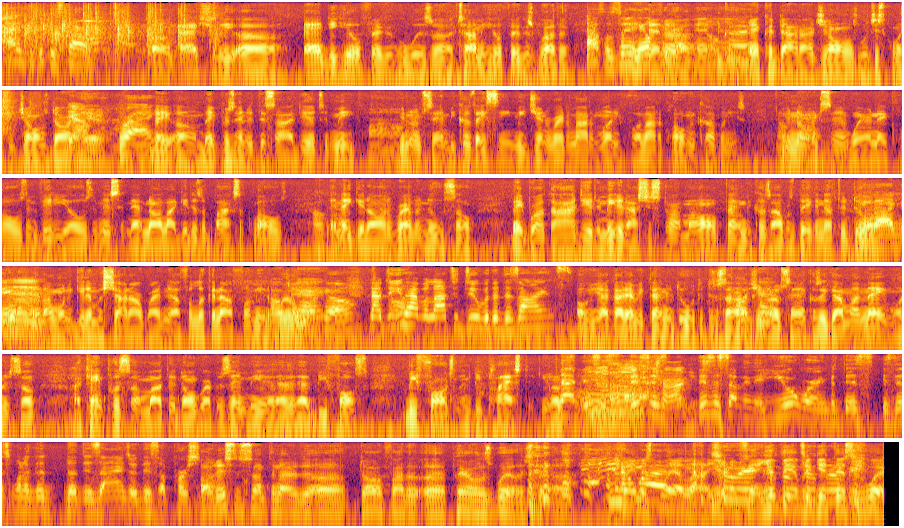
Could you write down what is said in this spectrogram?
How did you get this started? Um, actually, uh, Andy Hilfiger, who was uh, Tommy Hilfiger's brother, I was gonna say help and uh, okay. and Kidada Jones, which is Quincy Jones' daughter. Yeah. Right. They um they presented this idea to me. Wow. You know what I'm saying? Because they seen me generate a lot of money for a lot of clothing companies. You know what I'm saying? Wearing their clothes and videos and this and that. And all I get is a box of clothes. And they get all the revenue. So they brought the idea to me that I should start my own thing because I was big enough to do Good it. idea. And I want to give them a shout out right now for looking out for me in a real There way. you go. Now, do you have a lot to do with the designs? Oh yeah, I got everything to do with the designs. You know what I'm saying? Because it got my name on it, so I can't put something out that don't represent me. That, that'd be false, be fraudulent, be plastic. You know what Now I'm this saying? is this is this is something that you're wearing, but this is this one of the, the designs or this a personal? Oh, this is something out of the uh, Dogfather uh, apparel as well. It's the uh, famous what? player line. You know what I'm saying? You'll be able to get this as well.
